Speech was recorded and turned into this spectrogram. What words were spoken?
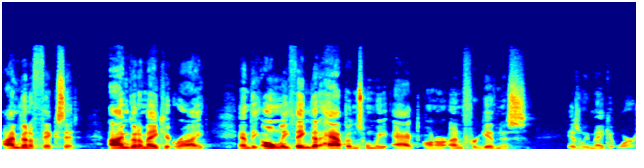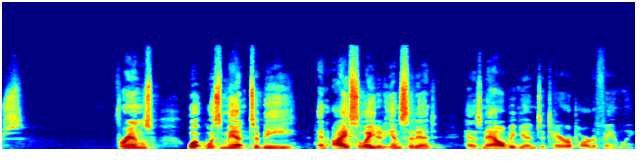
I'm going to fix it. I'm going to make it right. And the only thing that happens when we act on our unforgiveness is we make it worse. Friends, what was meant to be an isolated incident has now begun to tear apart a family.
